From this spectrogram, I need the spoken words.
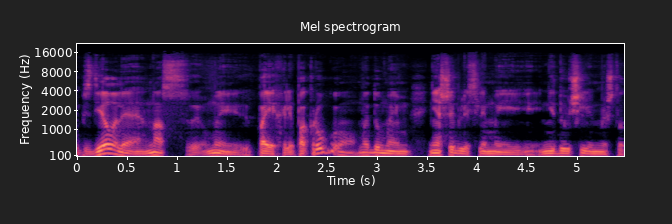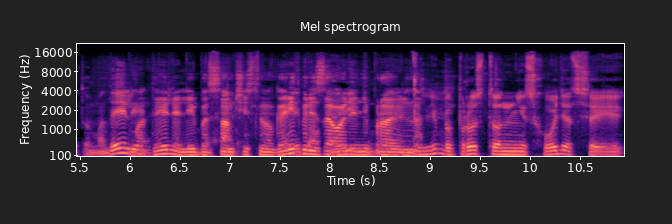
как бы сделали, нас мы поехали по кругу, мы думаем, не ошиблись ли мы, не доучили мы что-то в модели. Модели, либо сам численный алгоритм Либо рисовали алгоритм, неправильно. Либо просто он не сходится и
